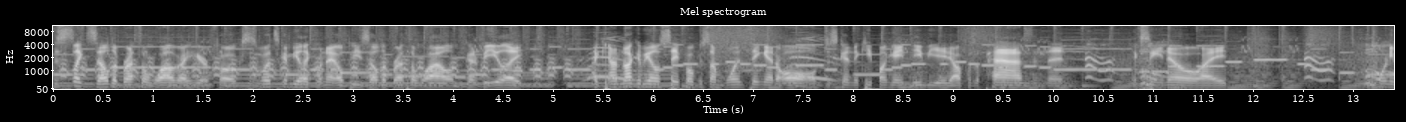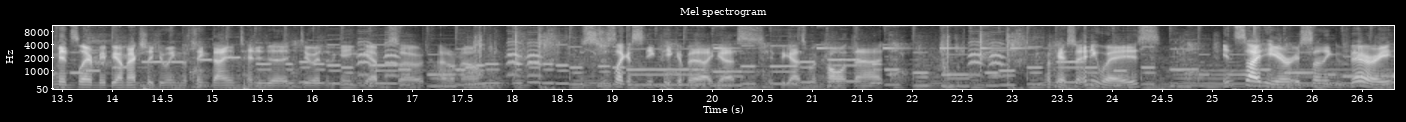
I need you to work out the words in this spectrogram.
This is like Zelda Breath of Wild right here, folks. This is what it's going to be like when I LP Zelda Breath of Wild. I'm going to be like... like I'm not going to be able to stay focused on one thing at all. I'm just going to keep on getting deviated off of the path, and then... Next thing you know, I 20 minutes later, maybe I'm actually doing the thing that I intended to do in the beginning of the episode. I don't know. This is just like a sneak peek of it, I guess, if you guys would call it that. Okay, so anyways, inside here is something very,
